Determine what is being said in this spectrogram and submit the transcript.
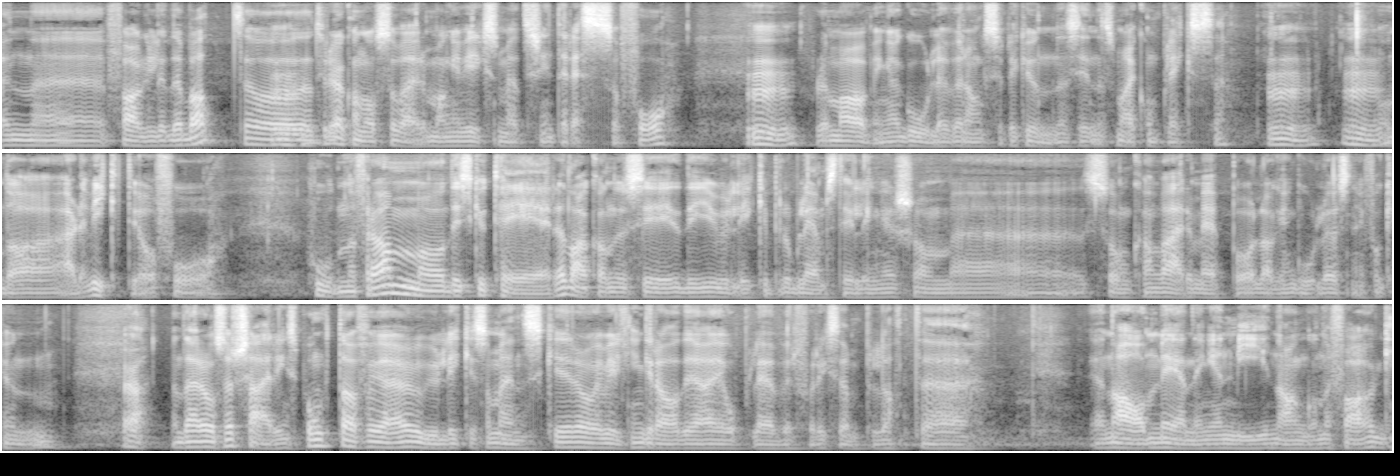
en uh, faglig debatt. Og mm. det tror jeg kan også være mange virksomheters interesse å få. Mm. For de er avhengig av gode leveranser til kundene sine som er komplekse. Mm. mm. Og da er det viktig å få hodene fram og diskutere da kan du si, de ulike problemstillinger som, uh, som kan være med på å lage en god løsning for kunden. Ja. Men det er også et skjæringspunkt, da, for vi er jo ulike som mennesker, og i hvilken grad jeg opplever f.eks. at uh, en annen mening enn min angående fag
